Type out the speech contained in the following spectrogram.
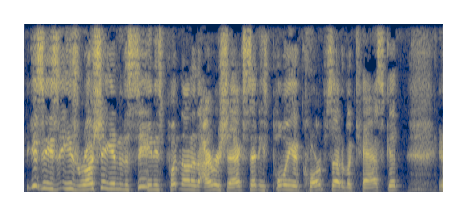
because he's he's rushing into the scene. He's putting on an Irish accent. He's pulling a corpse out of a casket.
